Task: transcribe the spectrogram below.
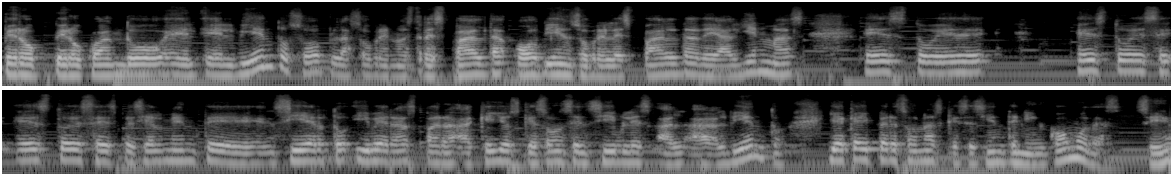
pero, pero cuando el, el, viento sopla sobre nuestra espalda o bien sobre la espalda de alguien más, esto es, esto es, esto es especialmente cierto y verás para aquellos que son sensibles al, al viento, ya que hay personas que se sienten incómodas, ¿sí?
